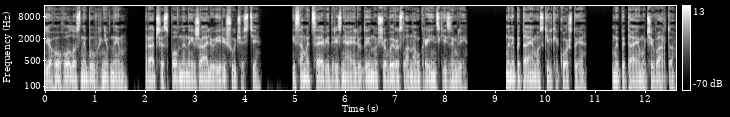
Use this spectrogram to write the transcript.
Його голос не був гнівним, радше сповнений жалю і рішучості. І саме це відрізняє людину, що виросла на українській землі. Ми не питаємо, скільки коштує, ми питаємо, чи варто.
